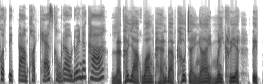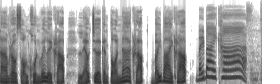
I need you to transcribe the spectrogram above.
กดติดตามพอดแคสต์ของเราด้วยนะคะ และถ้าอยากวางแผนแบบเข้าใจง่าย ไม่เครียด ติดตามเราสองคนไว้เลยครับ แล้วเจอกันตอนหน้าครับบ๊ายบายครับบ๊ายบายค่ะ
